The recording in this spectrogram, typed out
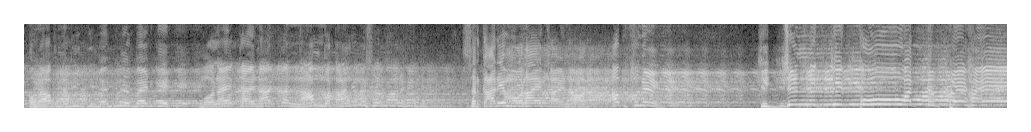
और आप नबी की महफिल में बैठ के मौलाए कायनात का नाम बताने में शर्मा रहे हैं। सरकारे मौलाए कायनात, अब सुने कि जिनकी कुवत पे है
